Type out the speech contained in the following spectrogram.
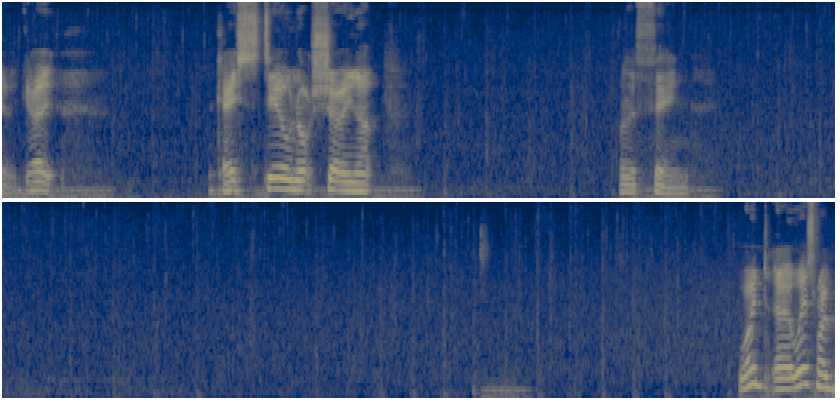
There we go. Okay, still not showing up on the thing. Why? Uh, where's my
